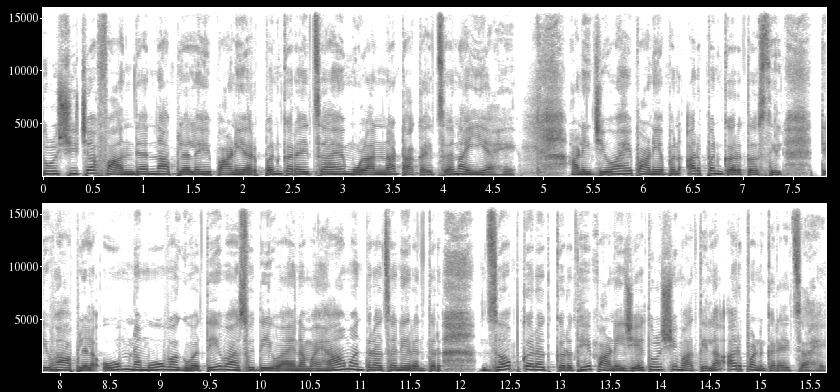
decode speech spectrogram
तुळशीच्या फांद्यांना आपल्याला हे पाणी अर्पण करायचं आहे. मुळांना टाकायचं नाही आहे. आणि जेव्हा हे पाणी आपण अर्पण करत असतील तेव्हा आपल्याला ओम नमो भगवते वासुदेवाय नम ह्या मंत्राचा निरंतर जप करत करत हे पाणी जे आहे तुळशी मातेला अर्पण करायचं आहे.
